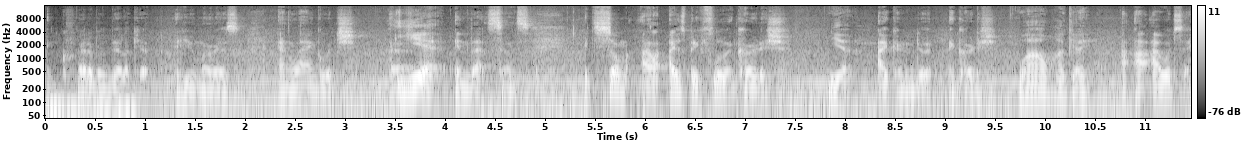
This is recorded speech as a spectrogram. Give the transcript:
incredibly delicate humor is and language. Uh, yeah, In that sense, it's so. I, I speak fluent Kurdish. yeah. I couldn't do it in Kurdish. Wow. Okay. I, I- would say.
